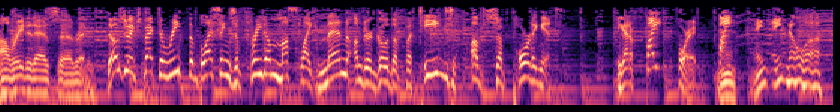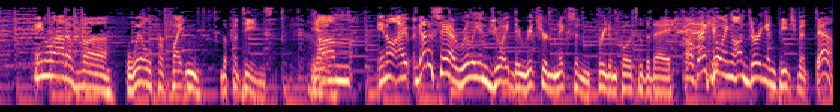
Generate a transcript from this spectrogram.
I'll read it as uh, written. Those who expect to reap the blessings of freedom must, like men, undergo the fatigues of supporting it. You got to fight for it. Fight. Ain't ain't no uh, ain't a lot of uh, will for fighting the fatigues. Yeah. Um, you know, I got to say, I really enjoyed the Richard Nixon freedom quotes of the day. Oh, thank you. Going on during impeachment. Yeah.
